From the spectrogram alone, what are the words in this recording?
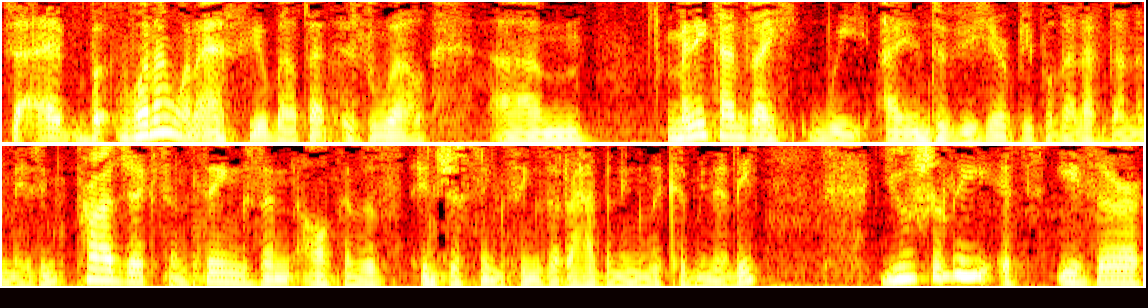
so, uh, but what I want to ask you about that as well. Um, many times I we I interview here people that have done amazing projects and things and all kinds of interesting things that are happening in the community. Usually, it's either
